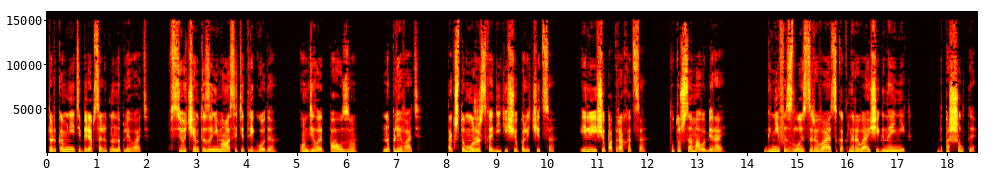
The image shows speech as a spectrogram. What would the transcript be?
Только мне теперь абсолютно наплевать. Все, чем ты занималась эти три года. Он делает паузу. Наплевать. Так что можешь сходить еще полечиться. Или еще потрахаться. Тут уж сама выбирай. Гнев и злость взрываются, как нарывающий гнойник. Да пошел ты.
